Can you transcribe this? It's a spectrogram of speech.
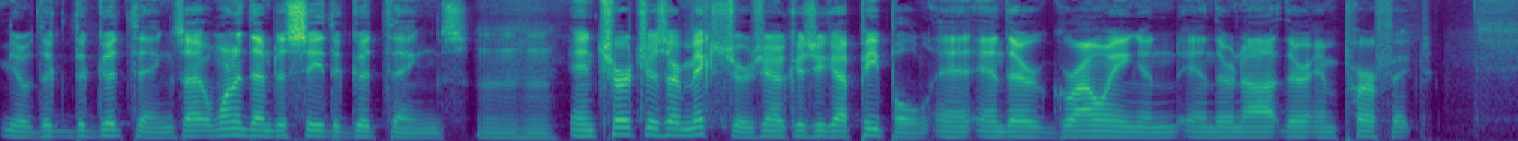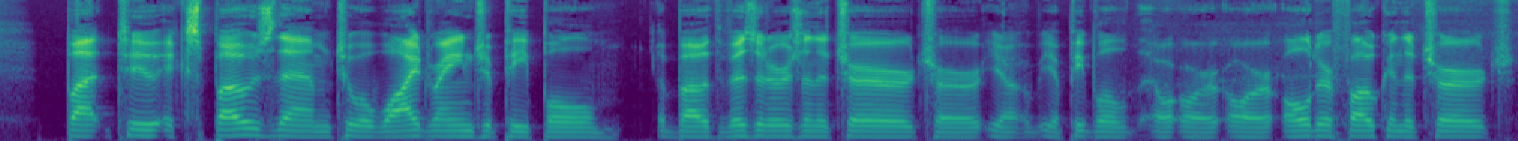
you know the the good things. I wanted them to see the good things. Mm-hmm. And churches are mixtures, you know, because you got people and, and they're growing and and they're not they're imperfect. But to expose them to a wide range of people, both visitors in the church or you know, you know people or, or or older folk in the church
